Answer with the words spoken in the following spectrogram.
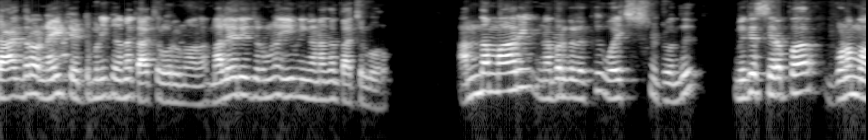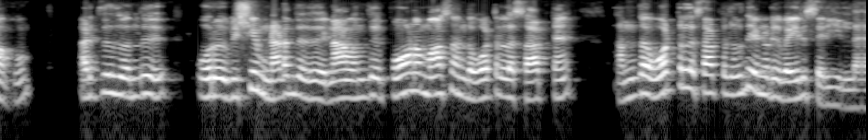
சாயந்தரம் நைட் எட்டு மணிக்கு ஆனால் காய்ச்சல் வருவாங்க மலேரியா ஜுரம்னா ஈவினிங் ஆனால் தான் காய்ச்சல் வரும். அந்த மாதிரி நபர்களுக்கு ஒயிட் சிஸ்டம் வந்து மிக சிறப்பாக குணமாக்கும். அடுத்தது வந்து ஒரு விஷயம் நடந்தது. நான் வந்து போன மாதம் அந்த ஹோட்டலில் சாப்பிட்டேன். அந்த ஹோட்டலில் சாப்பிட்டது வந்து என்னுடைய வயிறு சரியில்லை.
